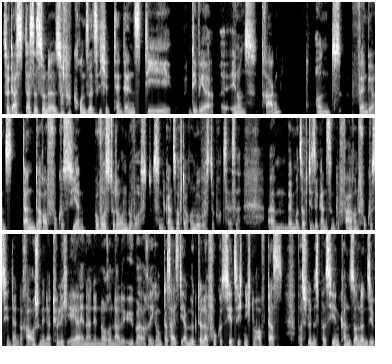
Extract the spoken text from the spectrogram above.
So, das, das ist so eine, so eine grundsätzliche Tendenz, die, die wir äh, in uns tragen und wenn wir uns dann darauf fokussieren, bewusst oder unbewusst, das sind ganz oft auch unbewusste Prozesse, ähm, wenn wir uns auf diese ganzen Gefahren fokussieren, dann rauschen wir natürlich eher in eine neuronale Übererregung. Das heißt, die Amygdala fokussiert sich nicht nur auf das, was Schlimmes passieren kann, sondern sie,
